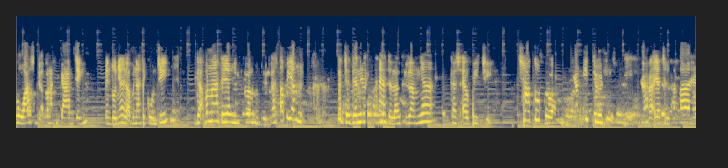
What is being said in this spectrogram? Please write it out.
luas nggak pernah dikancing. Pintunya nggak pernah dikunci. Nggak pernah ada yang hilang alhamdulillah. Tapi yang kejadian yang adalah hilangnya gas LPG satu doang. Yang hijau ya, rakyat jelata ya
